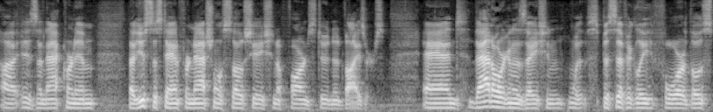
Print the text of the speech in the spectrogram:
uh, is an acronym that used to stand for National Association of Foreign Student Advisors. And that organization was specifically for those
